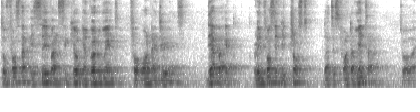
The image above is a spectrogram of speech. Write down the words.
to foster a safe and secure environment for all Nigerians, thereby reinforcing the trust that is fundamental to our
